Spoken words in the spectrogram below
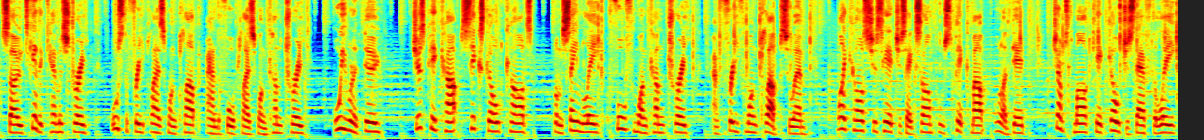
So to get the chemistry, also the 3 players one club and the 4 players one country, all you want to do, just pick up 6 gold cards from the same league, 4 from one country and 3 from one club. So um, my cards just here, just examples, pick them up, all I did, jump to the market, gold just there for the league.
